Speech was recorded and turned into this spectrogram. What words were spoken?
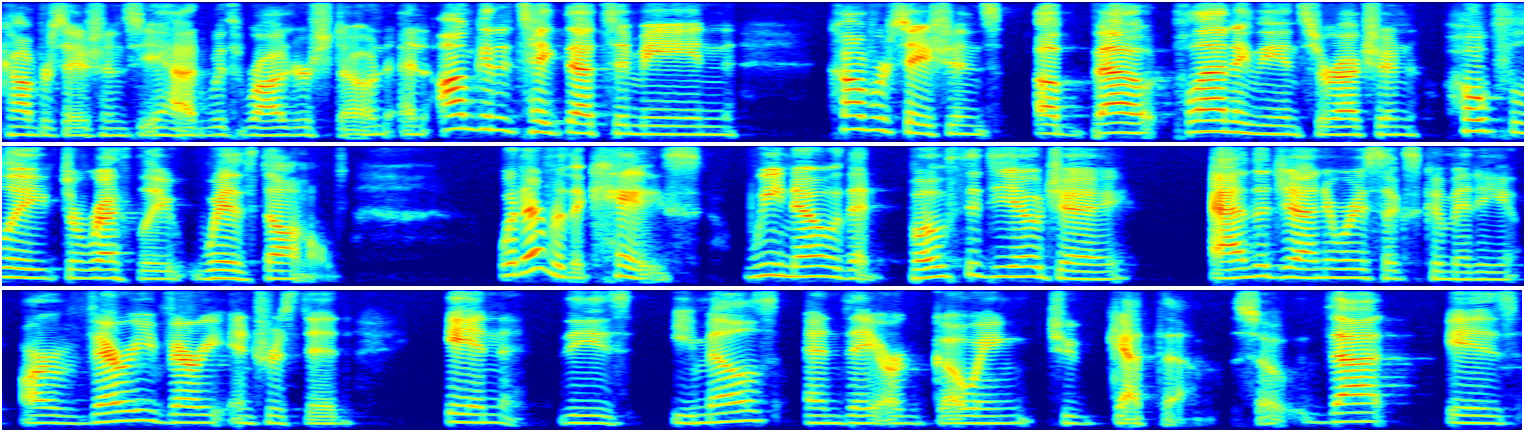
conversations he had with Roger Stone. And I'm going to take that to mean conversations about planning the insurrection, hopefully directly with Donald. Whatever the case, we know that both the DOJ and the January 6th committee are very, very interested in these emails and they are going to get them. So that is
